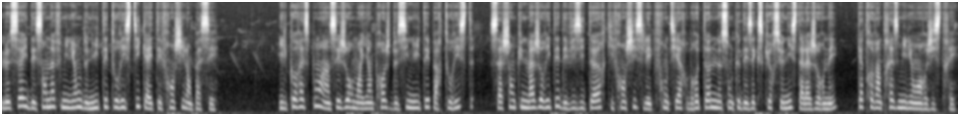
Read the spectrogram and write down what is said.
Le seuil des 109 millions de nuitées touristiques a été franchi l'an passé. Il correspond à un séjour moyen proche de 6 nuitées par touriste, sachant qu'une majorité des visiteurs qui franchissent les frontières bretonnes ne sont que des excursionnistes à la journée, 93 millions enregistrés.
